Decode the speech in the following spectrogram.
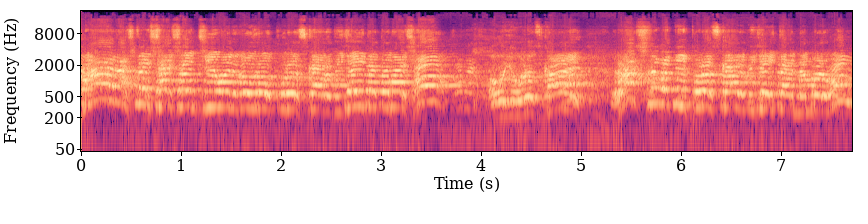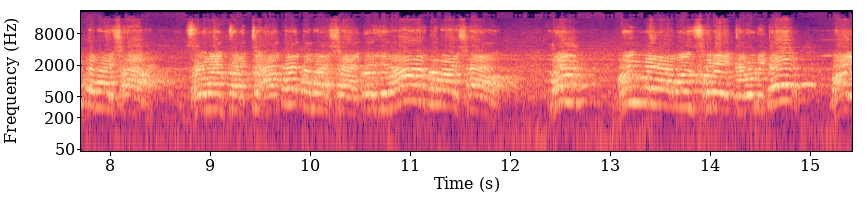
महाराष्ट्र शासन जीवन गौरव पुरस्कार विजयीचा तमाशा. अहो एवढंच काय? राष्ट्रपती पुरस्कार विजयीचा नंबर वन तमाशा. सर्वांचा चाहता तमाशा दर्जेदार तमाशा. पण बनसोडे करोडीकर माय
